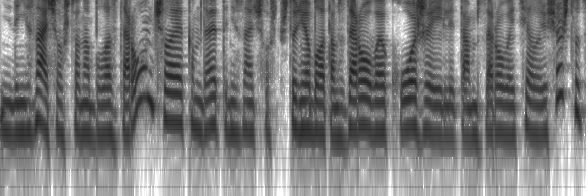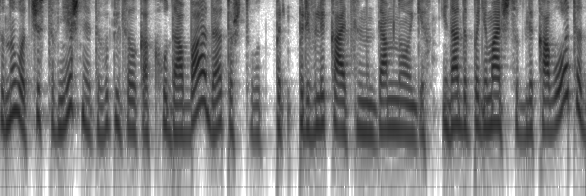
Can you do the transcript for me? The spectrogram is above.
Это не значило, что она была здоровым человеком, да, это не значило, что у нее была там здоровая кожа или там здоровое тело или еще что-то, но вот чисто внешне это выглядело как худоба, да, то, что вот привлекательно для многих. И надо понимать, что для кого-то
